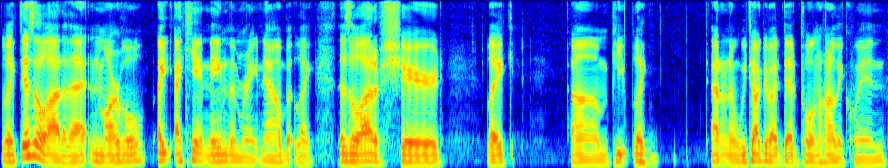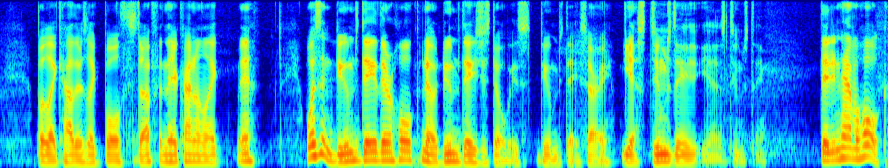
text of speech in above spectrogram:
Like there's a lot of that in Marvel. I, I can't name them right now, but like there's a lot of shared like um people like I don't know, we talked about Deadpool and Harley Quinn, but like how there's like both stuff and they're kind of like, eh. Wasn't Doomsday their Hulk? No, Doomsday's just always Doomsday, sorry. yes, Doomsday. Yes, Doomsday. They didn't have a Hulk.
